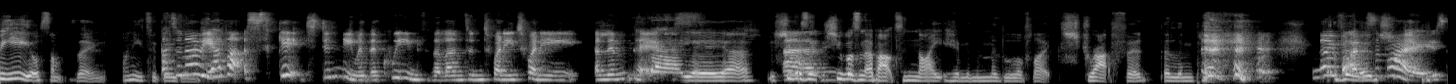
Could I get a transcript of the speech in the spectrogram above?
OBE or something? I need to. I don't know. He had that skit, didn't he, with the Queen for the London 2020 Olympics? Yeah, yeah, yeah, yeah. She wasn't. Um, She wasn't about to knight him in the middle of like Stratford Olympic. no, but I'm surprised.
